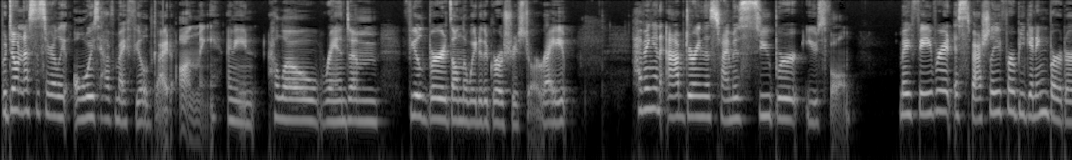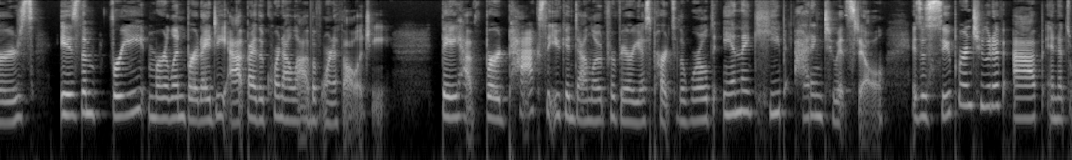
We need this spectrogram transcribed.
but don't necessarily always have my field guide on me. I mean, hello, random field birds on the way to the grocery store, right? Having an app during this time is super useful. My favorite, especially for beginning birders, is the free Merlin Bird ID app by the Cornell Lab of Ornithology. They have bird packs that you can download for various parts of the world, and they keep adding to it still. It's a super intuitive app and it's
